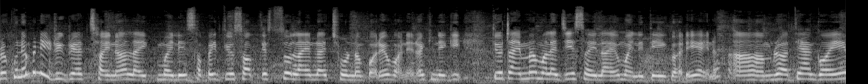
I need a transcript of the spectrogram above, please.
र कुनै पनि रिग्रेट छैन लाइक मैले सबै त्यो सब त्यस्तो लाइनलाई छोड्न पऱ्यो भनेर किनकि त्यो टाइममा मलाई जे सही लाग्यो मैले त्यही गरेँ होइन। र त्यहाँ गएँ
